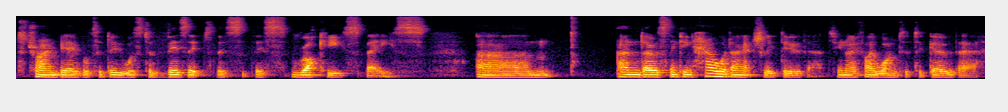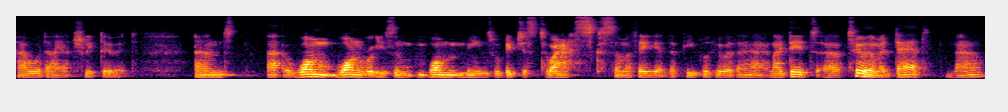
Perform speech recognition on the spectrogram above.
to try and be able to do was to visit this this rocky space, um, and I was thinking, how would I actually do that? You know, if I wanted to go there, how would I actually do it? And uh, one one reason, one means would be just to ask some of the the people who are there, and I did. Uh, two of them are dead now,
